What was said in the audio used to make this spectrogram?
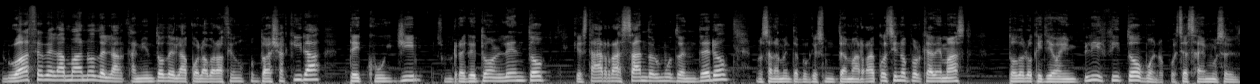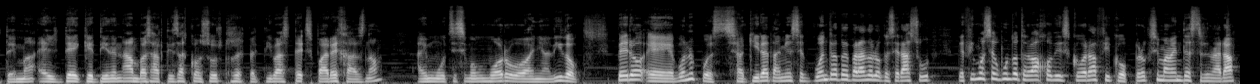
Lo hace de la mano del lanzamiento de la colaboración junto a Shakira, TQG, es un reggaetón lento que está arrasando el mundo entero, no solamente porque es un tema raco, sino porque además todo lo que lleva implícito, bueno, pues ya sabemos el tema, el té que tienen ambas artistas con sus respectivas exparejas, ¿no? Hay muchísimo morbo añadido. Pero eh, bueno, pues Shakira también se encuentra preparando lo que será su decimosegundo trabajo discográfico. Próximamente estrenará,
